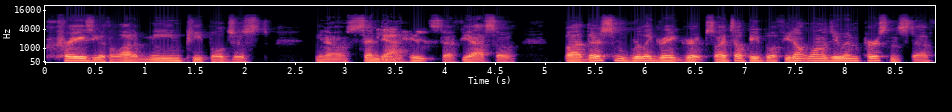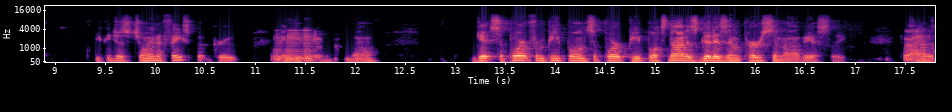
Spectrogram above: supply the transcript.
crazy with a lot of mean people just you know sending Yeah. hate stuff. Yeah so but there's some really great groups. So i tell people if you don't want to do in-person stuff you can just join a facebook group and you hmm can you know get support from people and support people it's not as good as in person obviously it's not as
